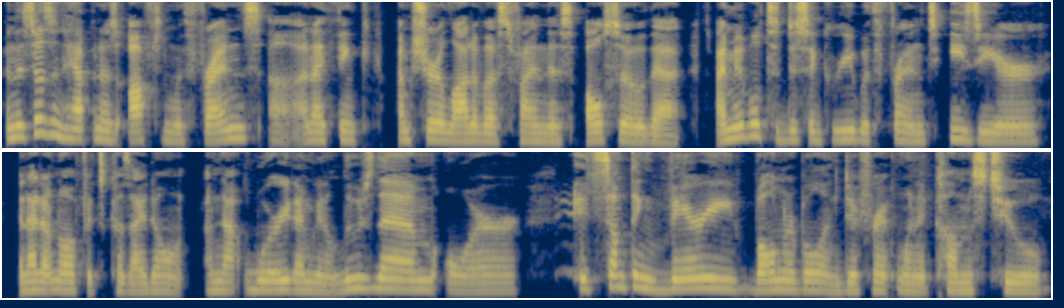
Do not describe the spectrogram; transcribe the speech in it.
and this doesn't happen as often with friends, uh, and I think I'm sure a lot of us find this also that I'm able to disagree with friends easier, and I don't know if it's because I don't, I'm not worried I'm going to lose them, or it's something very vulnerable and different when it comes to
